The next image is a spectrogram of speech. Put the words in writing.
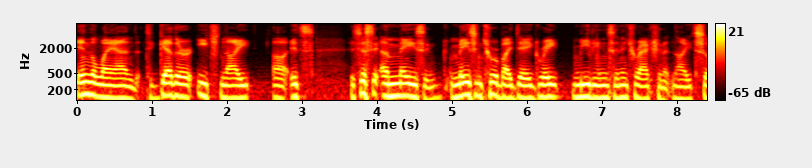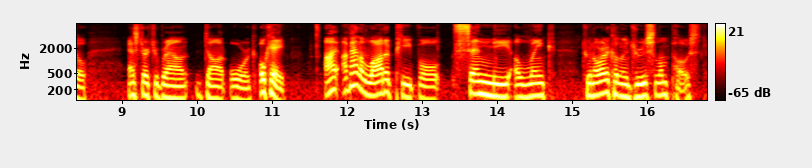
in the land together each night. Uh, it's it's just amazing, amazing tour by day, great meetings and interaction at night. So, askdrbrown.org. Okay, I, I've had a lot of people send me a link to an article in the Jerusalem Post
